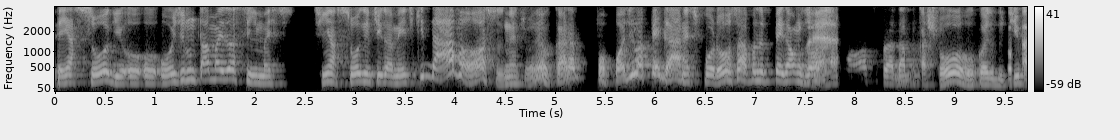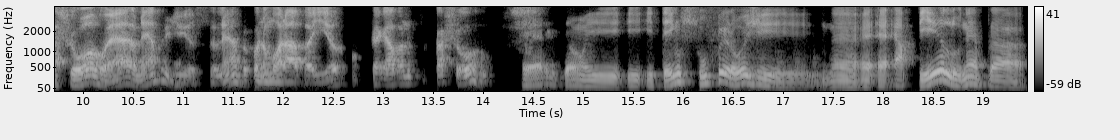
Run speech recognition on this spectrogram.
Tem açougue, hoje não está mais assim, mas tinha açougue antigamente que dava ossos, né? Tipo, o cara pode ir lá pegar, né? Se for osso, vai pegar uns é. ossos para dar para o cachorro, coisa do tipo. Cachorro, é, eu lembro disso. Eu lembro quando eu morava aí, eu pegava no cachorro. É, então, e, e, e tem um super hoje, né? É, é apelo, né? Para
